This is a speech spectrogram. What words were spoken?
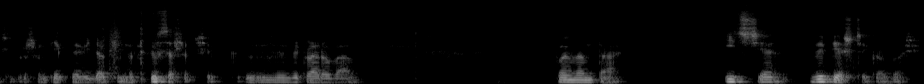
Przepraszam, piękne widoki na tył zawsze się wy- wyklarowały. Powiem wam tak. Idźcie, wybierzcie kogoś.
